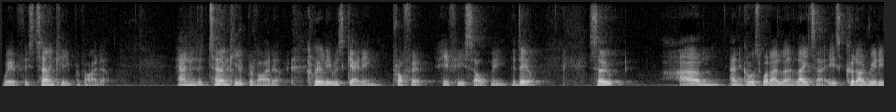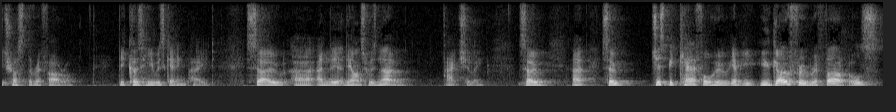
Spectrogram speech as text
with this turnkey provider. And the turnkey provider clearly was getting profit if he sold me the deal. So, um, and of course, what I learned later is could I really trust the referral because he was getting paid? So, uh, and the, the answer was no, actually. So, uh, so just be careful who you, you go through referrals.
